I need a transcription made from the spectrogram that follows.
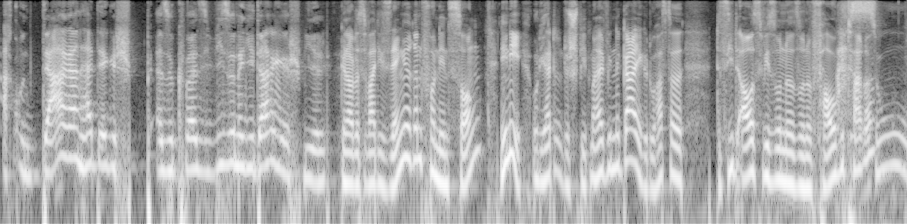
Ach, und daran hat er gespielt also quasi wie so eine Gitarre gespielt. Genau, das war die Sängerin von den Song. Nee, nee, und die hatte, das spielt man halt wie eine Geige. Du hast da, das sieht aus wie so eine, so eine V-Gitarre. Ach so.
